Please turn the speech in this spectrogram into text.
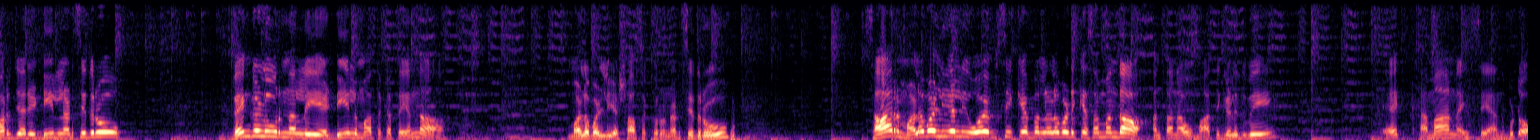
ಭರ್ಜರಿ ಡೀಲ್ ನಡೆಸಿದರು. ಬೆಂಗಳೂರಿನಲ್ಲಿ ಡೀಲ್ ಮಾತುಕತೆಯನ್ನ ಮಳವಳ್ಳಿಯ ಶಾಸಕರು ನಡೆಸಿದರು. ಸಾರ್, ಮಳವಳ್ಳಿಯಲ್ಲಿ ಒ ಎಫ್ ಸಿ ಕೇಬಲ್ ಅಳವಡಿಕೆ ಸಂಬಂಧ ಅಂತ ನಾವು ಮಾತುಗಳಿದ್ವಿ. ಏ ಖಮಾನ್ ಐಸೆ ಅಂದ್ಬಿಟ್ಟು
